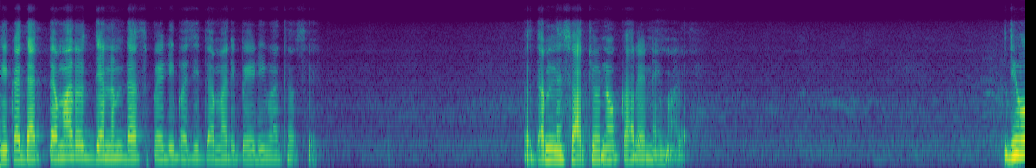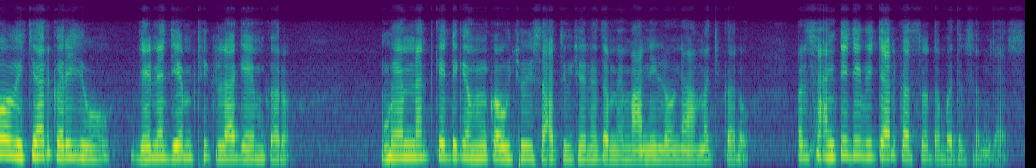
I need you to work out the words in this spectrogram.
ને કદાચ તમારો જન્મ દસ પેઢી પછી તમારી પેઢીમાં થશે. તો તમને સાચો નોકારે નહીં મળે. જુઓ, વિચાર કરી જુઓ. જેને જેમ ઠીક લાગે એમ કરો. હું એમ નથી કહેતી કે હું કહું છું એ સાચું છે ને તમે માની લો ને આમ જ કરો. પણ શાંતિથી વિચાર કરશો તો બધું સમજાશે.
